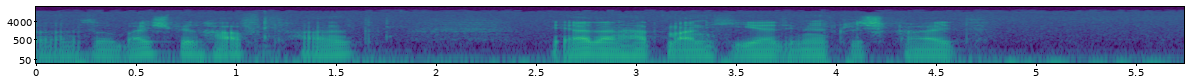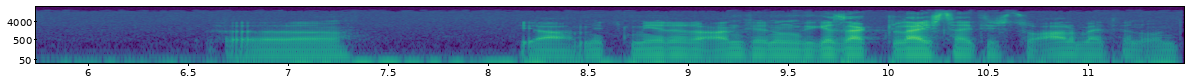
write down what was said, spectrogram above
äh, so beispielhaft halt. Ja dann hat man hier die Möglichkeit äh, ja, mit mehreren Anwendungen, wie gesagt, gleichzeitig zu arbeiten. Und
